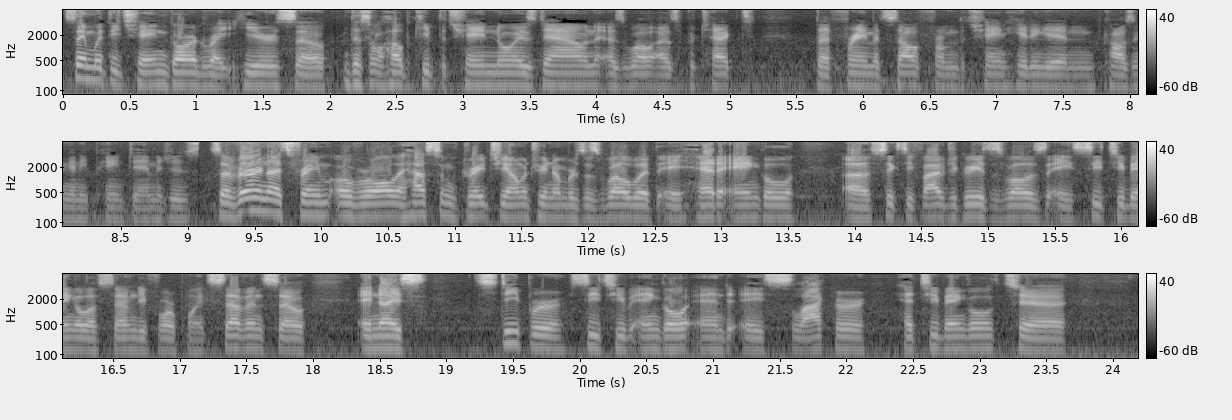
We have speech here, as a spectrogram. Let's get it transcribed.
Same with the chain guard right here. So this will help keep the chain noise down as well as protect the frame itself from the chain hitting it and causing any paint damages. So a very nice frame overall. It has some great geometry numbers as well with a head angle of 65 degrees as well as a seat tube angle of 74.7. So a nice steeper seat tube angle and a slacker head tube angle to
